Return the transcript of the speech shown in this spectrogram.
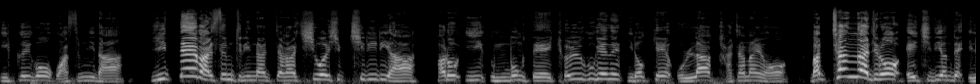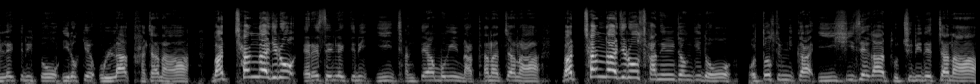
이끌고 왔습니다. 이때 말씀드린 날짜가 10월 17일이야. 바로 이 음봉 때 결국에는 이렇게 올라가잖아요. 마찬가지로 HD현대 일렉트릭도 이렇게 올라가잖아. 마찬가지로 LS 일렉트릭 이 장대 한봉이 나타났잖아. 마찬가지로 산일전기도 어떻습니까? 이 시세가 도출이 됐잖아.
